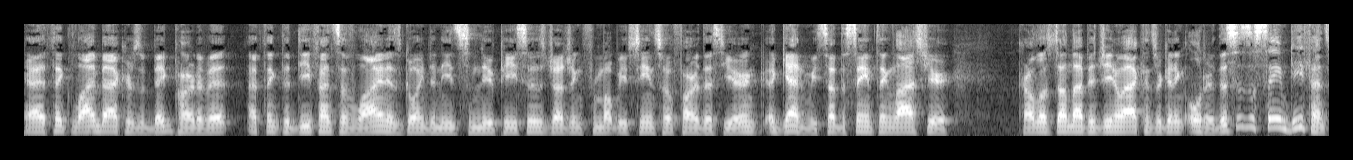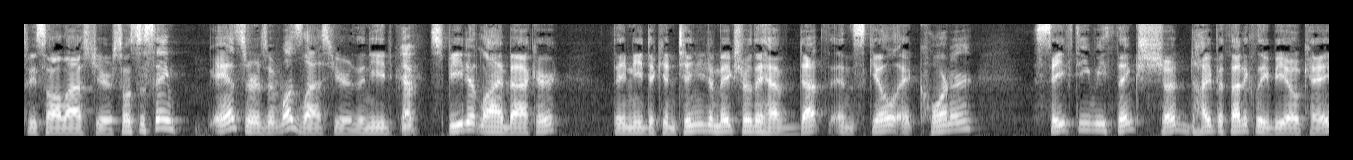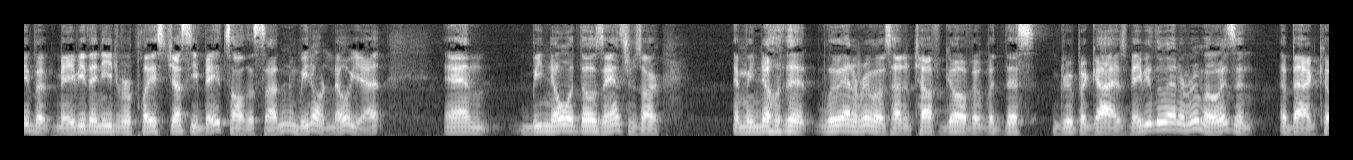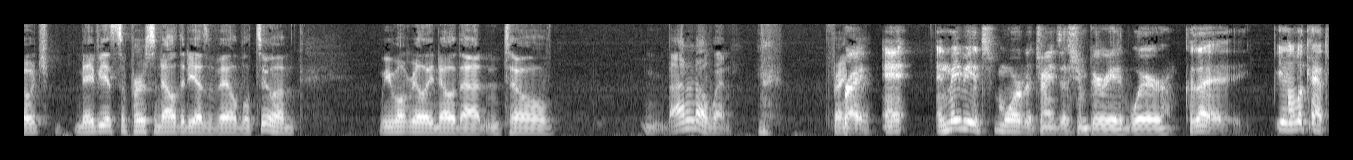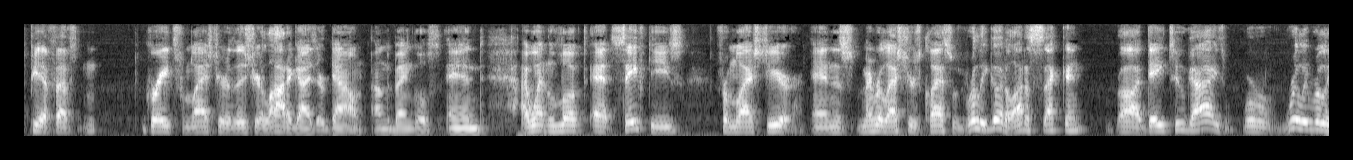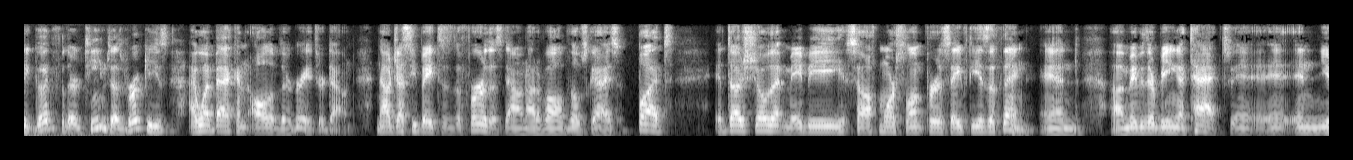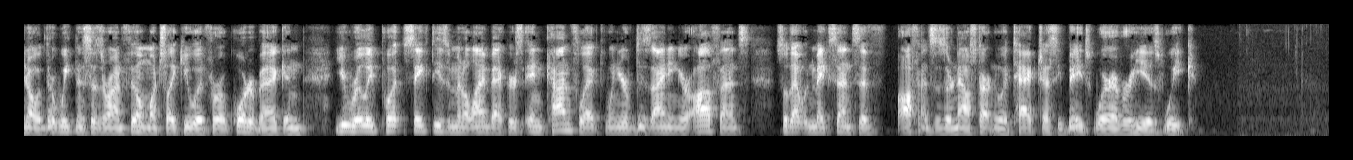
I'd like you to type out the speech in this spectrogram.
Yeah, I think linebacker's a big part of it. I think the defensive line is going to need some new pieces, judging from what we've seen so far this year. And again, we said the same thing last year. Carlos Dunlap and Geno Atkins are getting older. This is the same defense we saw last year. So it's the same answer as it was last year. They need Yep. speed at linebacker. They need to continue to make sure they have depth and skill at corner. Safety, we think, should hypothetically be okay, but maybe they need to replace Jessie Bates all of a sudden. We don't know yet. And we know what those answers are. And we know that Lou Anarumo's had a tough go of it with this group of guys. Maybe Lou Anarumo isn't a bad coach. Maybe it's the personnel that he has available to him. We won't really know that until I don't know when. Frankly. Right. And and maybe it's more of a transition period where because I you know looking at the PFF grades from last year to this year, a lot of guys are down on the Bengals, and I went and looked at safeties from last year, and this remember last year's class was really good. A lot of second. Uh, day two guys were really, really good for their teams as rookies. I went back and all of their grades are down. Now, Jessie Bates is the furthest down out of all of those guys, but it does show that maybe sophomore slump for a safety is a thing, and uh, maybe they're being attacked, and, and you know their weaknesses are on film, much like you would for a quarterback. And you really put safeties and middle linebackers in conflict when you're designing your offense. So that would make sense if offenses are now starting to attack Jessie Bates wherever he is weak.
